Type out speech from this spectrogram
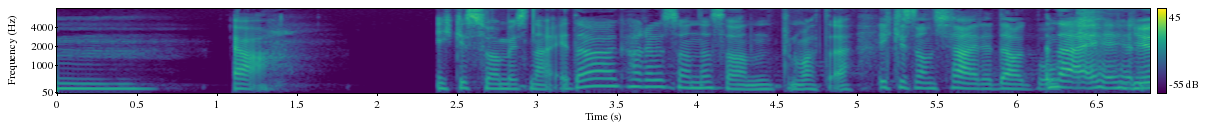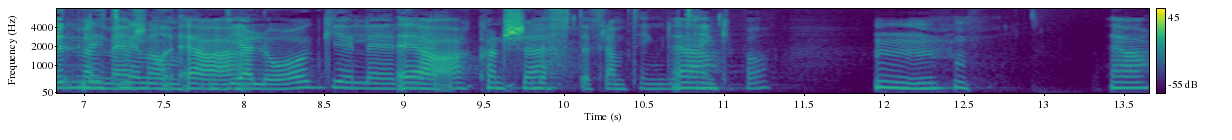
Mm, ja ikke så mye sånn 'I dag har jeg det sånn og sånn', på en måte. Ikke sånn 'kjære dagbok', Nei, Gud, men mer mindre, sånn ja. dialog, eller ja, løfte frem ting du ja. tenker på? Mm. Ja.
